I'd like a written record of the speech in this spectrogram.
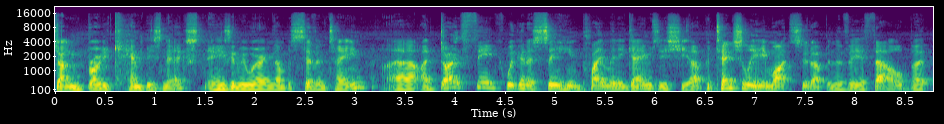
Young Brodie Kemp is next, and he's going to be wearing number 17. Uh, I don't think we're going to see him play many games this year. Potentially, he might suit up in the VFL, but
